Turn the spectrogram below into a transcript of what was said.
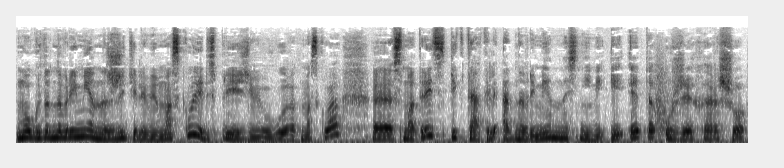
могут одновременно с жителями Москвы или с приезжими в город Москва э, смотреть спектакль одновременно с ними. И это уже хорошо.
